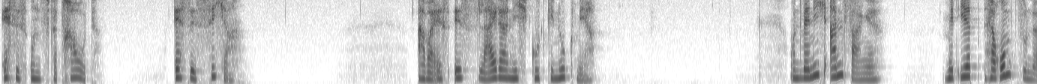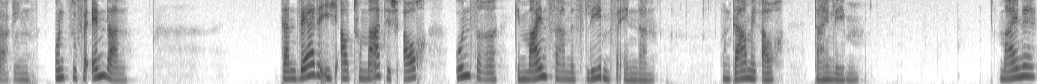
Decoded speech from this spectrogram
Es ist uns vertraut. Es ist sicher. Aber es ist leider nicht gut genug mehr. Und wenn ich anfange, mit ihr herumzunörgeln und zu verändern, dann werde ich automatisch auch unser gemeinsames Leben verändern und damit auch dein Leben. Meine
